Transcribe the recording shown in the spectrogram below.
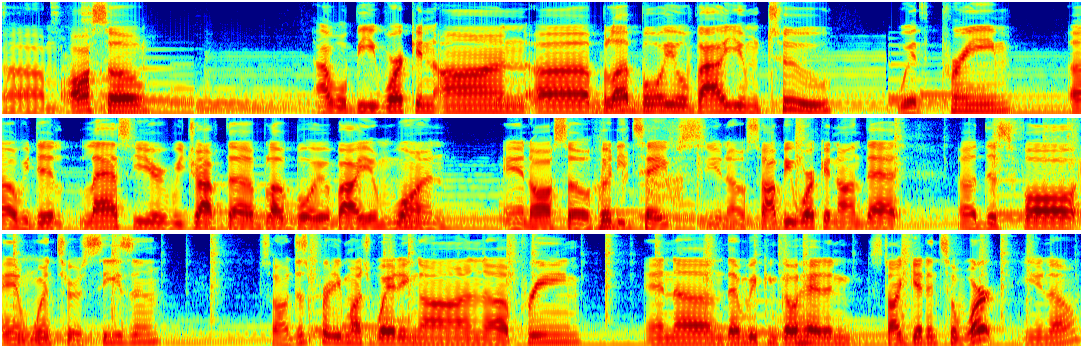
Um, also, I will be working on uh, Blood Boil Volume 2 with Preem uh, we did last year. We dropped the Blood Boil Volume One, and also hoodie tapes. You know, so I'll be working on that uh, this fall and winter season. So I'm just pretty much waiting on uh, Preem, and uh, then we can go ahead and start getting to work. You know.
